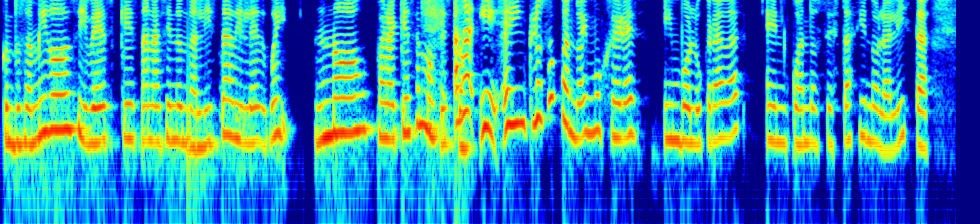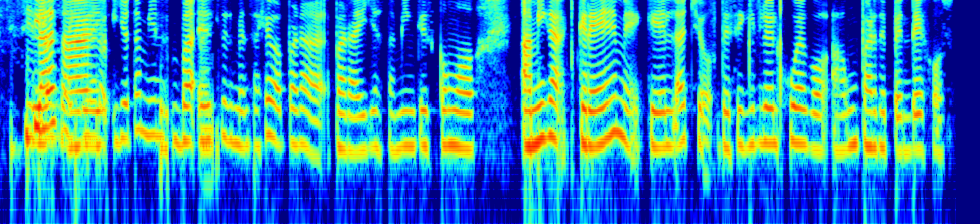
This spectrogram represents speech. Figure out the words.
con tus amigos y ves que están haciendo una lista, diles, güey, no, ¿para qué hacemos esto? Ah, y, e incluso cuando hay mujeres involucradas en cuando se está haciendo la lista, Sí sí las hay. Y yo también, va, este el mensaje va para, para ellas también, que es como, amiga, créeme que el hecho de seguirle el juego a un par de pendejos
